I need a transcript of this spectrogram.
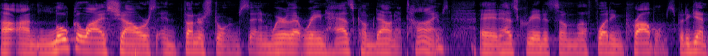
uh, on localized showers and thunderstorms and where that rain has come down at times, it has created some uh, flooding problems. But again,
